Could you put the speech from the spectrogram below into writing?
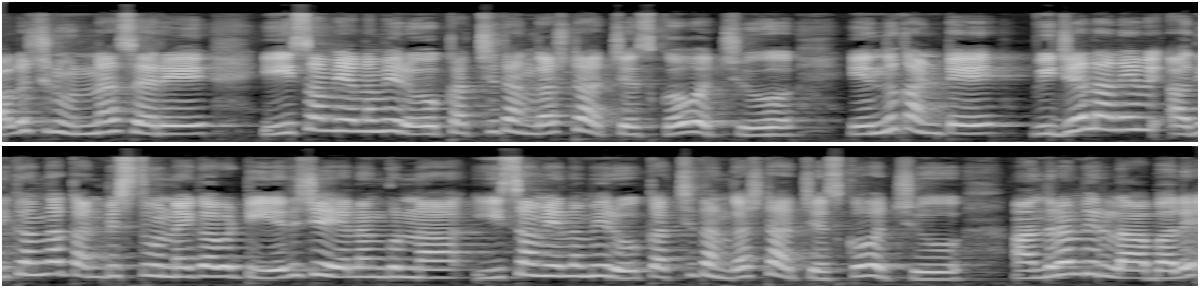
ఆలోచన ఉన్నా సరే ఈ సమయంలో మీరు ఖచ్చితంగా స్టార్ట్ చేసుకోవచ్చు. ఎందుకంటే విజయాలు అనేవి అధికంగా కనిపిస్తూ ఉన్నాయి కాబట్టి ఏది చేయాలనుకున్నా ఈ సమయంలో మీరు ఖచ్చితంగా స్టార్ట్ చేసుకోవచ్చు. అందులో మీరు లాభాలే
